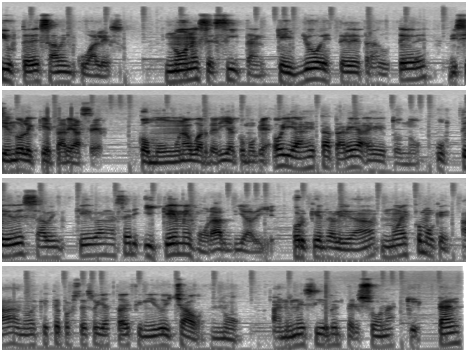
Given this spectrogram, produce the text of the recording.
Y ustedes saben cuál es. No necesitan que yo esté detrás de ustedes diciéndole qué tarea hacer como una guardería, como que, oye, haz esta tarea, esto. No, ustedes saben qué van a hacer y qué mejorar día a día. Porque en realidad no es como que, ah, no, es que este proceso ya está definido y chao. No, a mí me sirven personas que están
